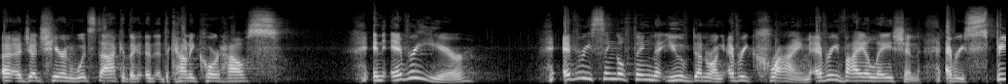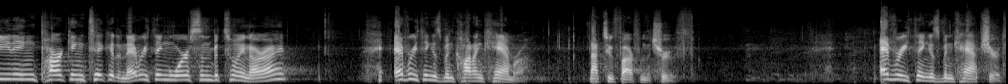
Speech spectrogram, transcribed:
a judge here in Woodstock at the, at the county courthouse. And every year, Every single thing that you've done wrong, every crime, every violation, every speeding, parking ticket, and everything worse in between, all right? Everything has been caught on camera, not too far from the truth. Everything has been captured.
